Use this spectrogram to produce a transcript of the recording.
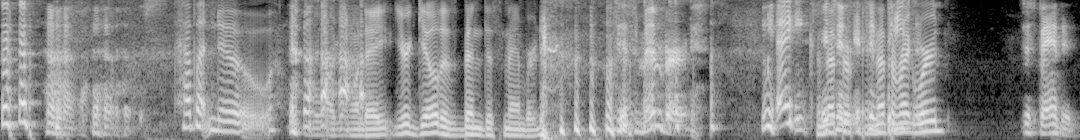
Horde. How about no? Log in one day. Your guild has been dismembered. Dismembered. Yikes! Is It's that, in- the, it's is in that the right word? Disbanded.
